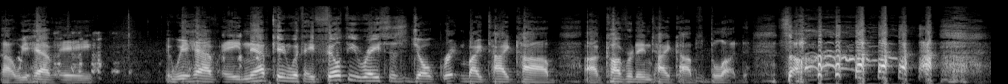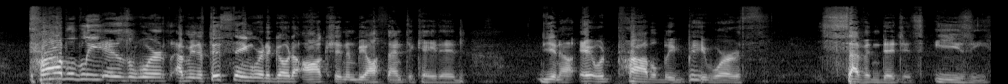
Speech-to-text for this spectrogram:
uh, we have a we have a napkin with a filthy racist joke written by Ty Cobb, uh, covered in Ty Cobb's blood. So probably is worth. I mean, if this thing were to go to auction and be authenticated, you know, it would probably be worth seven digits easy.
